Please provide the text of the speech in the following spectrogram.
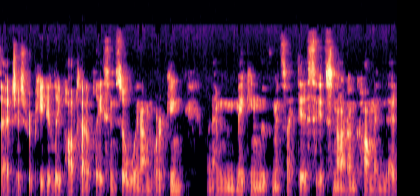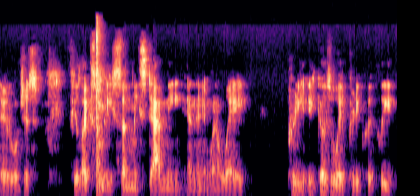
that just repeatedly pops out of place, and so when I'm working, when I'm making movements like this, it's not uncommon that it'll just feel like somebody suddenly stabbed me and then it went away pretty it goes away pretty quickly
